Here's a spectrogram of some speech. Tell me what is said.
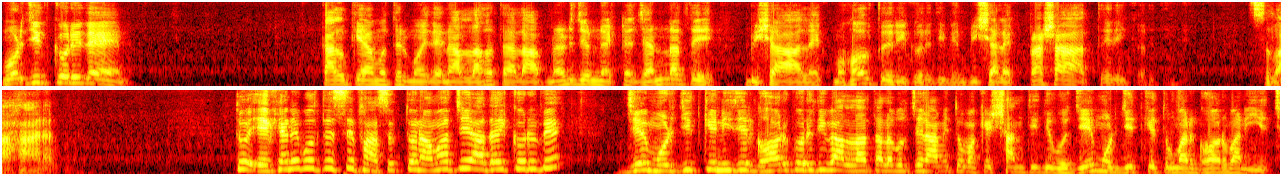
মসজিদ করে দেন। কালকে আমাদের ময়দান আল্লাহ তালা আপনার জন্য একটা জান্নাতে বিশাল এক মহল তৈরি করে দিবেন, বিশাল এক প্রাসাদ তৈরি করে দিবেন। সুবাহার তো এখানে বলতেছে ফাঁসক্ত নামাজ যে আদায় করবে, যে মসজিদকে নিজের ঘর করে দিবে, আল্লাহ তালা বলছেন, আমি তোমাকে শান্তি দেব, যে মসজিদকে তোমার ঘর বানিয়েছ।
